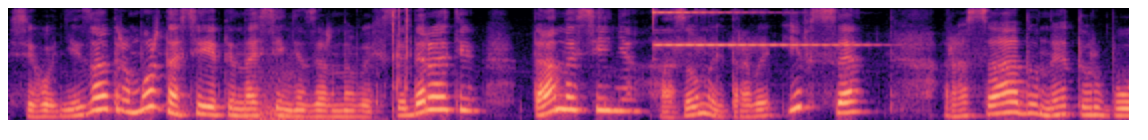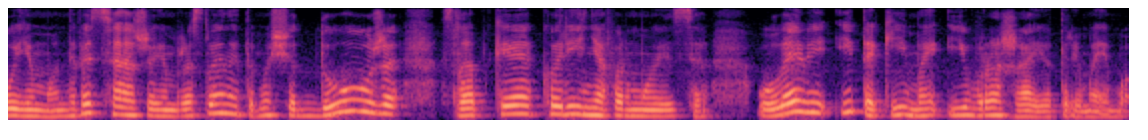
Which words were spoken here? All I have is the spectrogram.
сьогодні і завтра, можна сіяти насіння зернових сидератів та насіння газонної трави. І все. Розсаду не турбуємо, не висаджуємо рослини, тому що дуже слабке коріння формується у леві, і такий ми і врожай отримаємо.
